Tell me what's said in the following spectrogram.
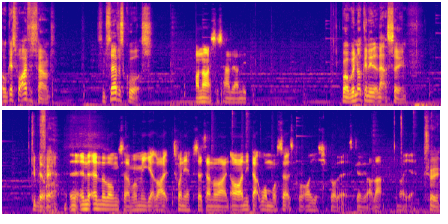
Oh, guess what I've just found? Some certus quartz. Oh, nice. It's handy. I need. Well, we're not going to get that soon. To be it. fair. In, in, the- long term, when we get like 20 episodes down the line, oh, I need that one more certus quartz. Oh, yes, you've got it. It's gonna be like that. Oh, yeah. True.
